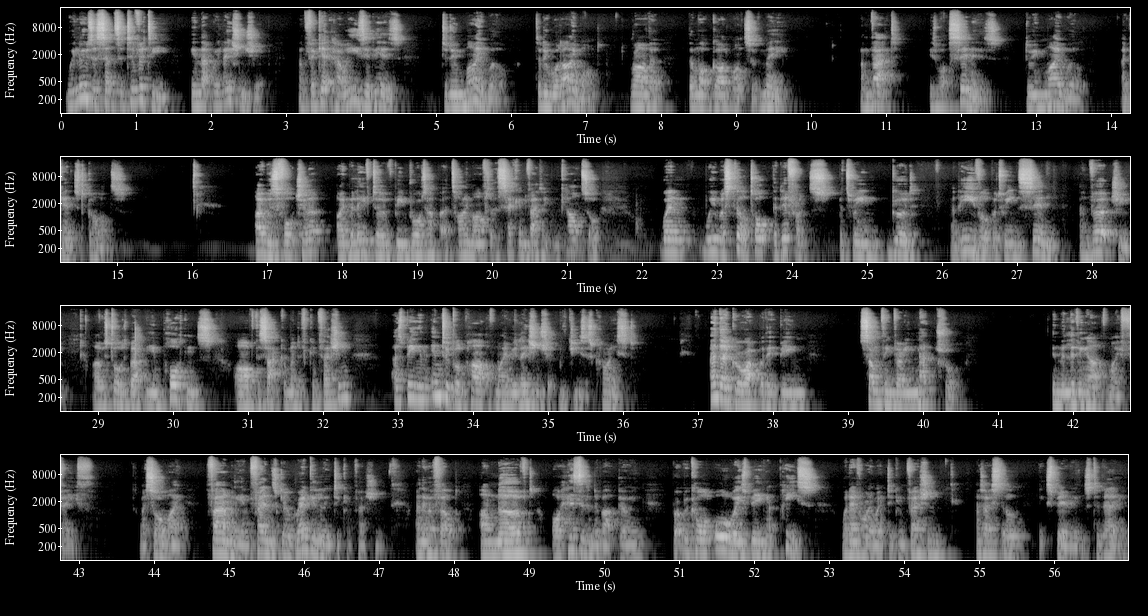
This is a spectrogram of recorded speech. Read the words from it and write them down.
we lose a sensitivity in that relationship and forget how easy it is to do my will, to do what I want, rather than what God wants of me. And that is what sin is doing my will against God's. I was fortunate, I believe, to have been brought up at a time after the Second Vatican Council when we were still taught the difference between good and evil, between sin and virtue. I was taught about the importance of the sacrament of confession as being an integral part of my relationship with Jesus Christ. And I grew up with it being something very natural in the living out of my faith. I saw my family and friends go regularly to confession. I never felt unnerved or hesitant about going, but recall always being at peace whenever I went to confession, as I still experience today.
